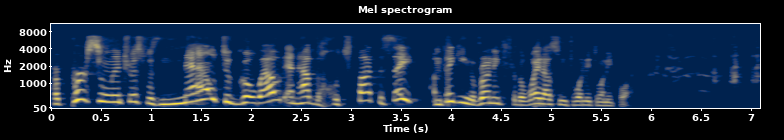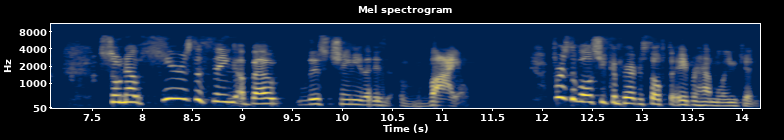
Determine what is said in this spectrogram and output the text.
Her personal interest was now to go out and have the chutzpah to say, I'm thinking of running for the White House in 2024. so now here's the thing about Liz Cheney that is vile. First of all, she compared herself to Abraham Lincoln.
